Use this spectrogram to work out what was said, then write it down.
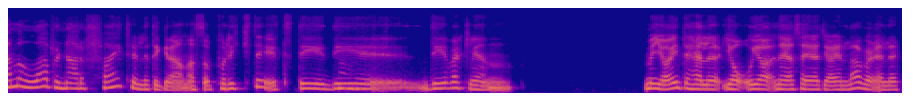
I'm a lover not a fighter lite grann, alltså på riktigt. Det, det, mm. det är verkligen... Men jag är inte heller, jag, och jag, när jag säger att jag är en lover eller,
